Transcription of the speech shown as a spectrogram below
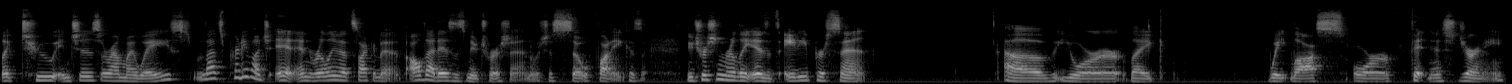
like two inches around my waist. That's pretty much it. And really, that's not going to, all that is is nutrition, which is so funny because nutrition really is, it's 80% of your like weight loss or fitness journey.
